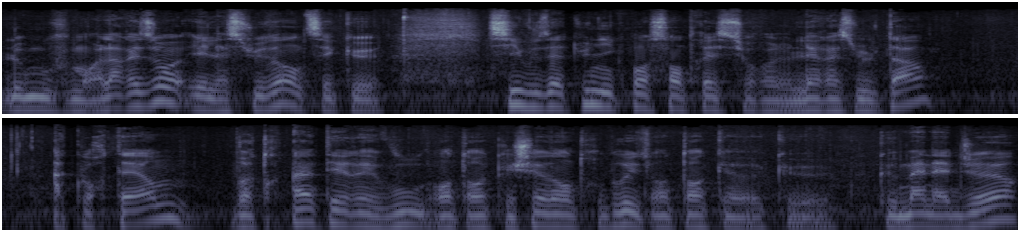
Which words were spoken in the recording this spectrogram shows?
le mouvement. La raison est la suivante, c'est que si vous êtes uniquement centré sur les résultats, à court terme, votre intérêt, vous, en tant que chef d'entreprise, en tant que, manager,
